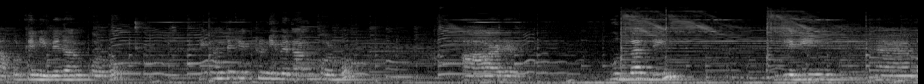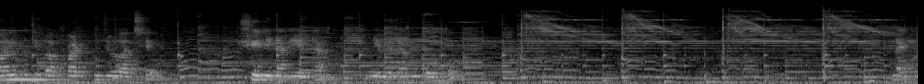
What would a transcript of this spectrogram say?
ঠাকুরকে নিবেদন করব। এখান থেকে একটু নিবেদন করব। আর বুধবার দিন যেদিন গণপতি বাপ্পার পুজো আছে, সেদিন আমি এটা নিবেদন করব। দেখো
